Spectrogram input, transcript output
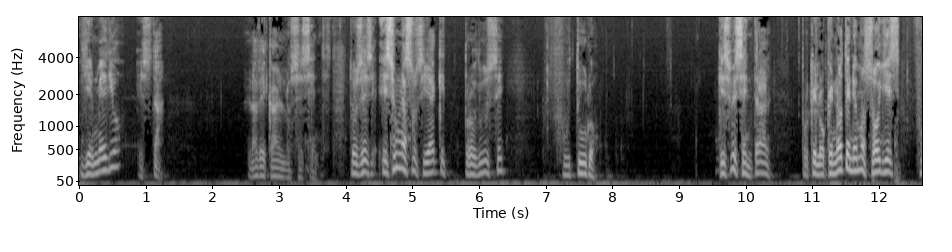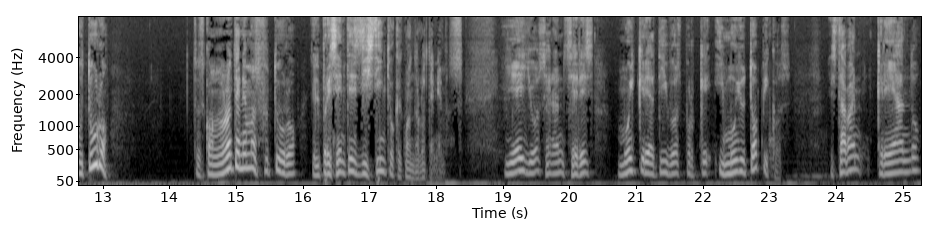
Y en medio está la década de los 60. Entonces, es una sociedad que produce futuro, que eso es central, porque lo que no tenemos hoy es futuro. Entonces, cuando no tenemos futuro, el presente es distinto que cuando lo tenemos. Y ellos eran seres muy creativos porque y muy utópicos. Estaban creando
